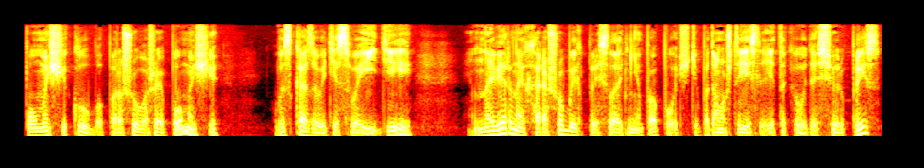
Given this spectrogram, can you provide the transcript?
помощи клуба. Прошу вашей помощи. Высказывайте свои идеи. Наверное, хорошо бы их присылать мне по почте, потому что если это какой-то сюрприз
